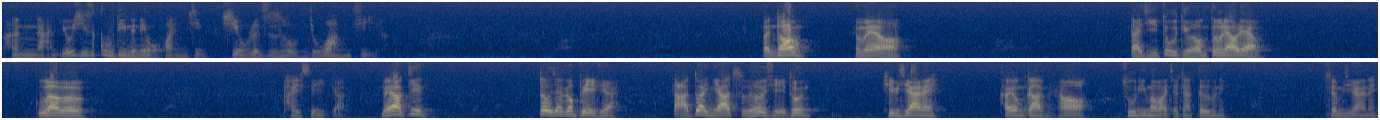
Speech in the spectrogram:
很难，尤其是固定的那种环境，久了之后你就忘记了。本通有没有？代志拄着拢倒了了，有啊无？拍死个，不要紧，倒这个背起来，打断牙齿后血吞，是不是安尼？还勇敢的哦，朱莉妈妈常常倒呢，是不是安尼？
